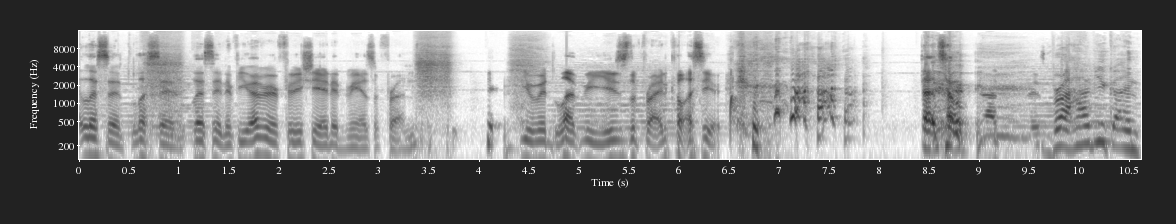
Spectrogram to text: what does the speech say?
Listen, listen, listen. If you ever appreciated me as a friend, you would let me use the pride clause here. That's how bad this is. bro, how have you gotten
